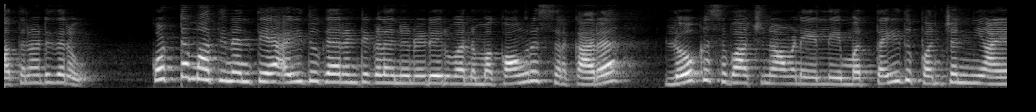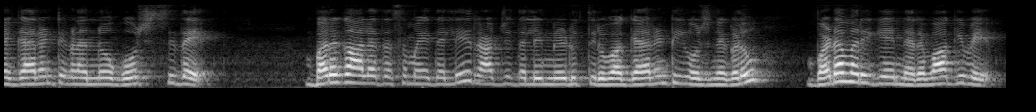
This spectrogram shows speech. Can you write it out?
ಮಾತನಾಡಿದರು. ಕೊಟ್ಟ ಮಾತಿನಂತೆ ಐದು ಗ್ಯಾರಂಟಿಗಳನ್ನು ನೀಡಿರುವ ನಮ್ಮ ಕಾಂಗ್ರೆಸ್ ಸರ್ಕಾರ ಲೋಕಸಭಾ ಚುನಾವಣೆಯಲ್ಲಿ ಮತ್ತೈದು ಪಂಚನ್ಯಾಯ ಗ್ಯಾರಂಟಿಗಳನ್ನು ಘೋಷಿಸಿದೆ. ಬರಗಾಲದ ಸಮಯದಲ್ಲಿ ರಾಜ್ಯದಲ್ಲಿ ನೀಡುತ್ತಿರುವ ಗ್ಯಾರಂಟಿ ಯೋಜನೆಗಳು ಬಡವರಿಗೆ ನೆರವಾಗಿವೆ.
